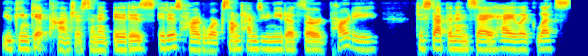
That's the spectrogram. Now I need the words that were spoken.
you can get conscious. And it it is it is hard work. Sometimes you need a third party to step in and say, hey, like let's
